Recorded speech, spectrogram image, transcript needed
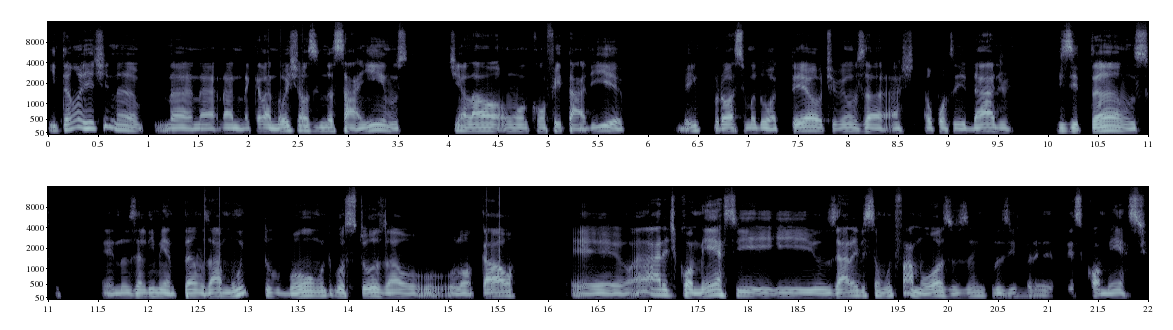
Então a gente, na, na, na, naquela noite, nós ainda saímos, tinha lá uma confeitaria bem próxima do hotel, tivemos a, a oportunidade, visitamos, é, nos alimentamos lá, muito bom, muito gostoso lá o, o local é uma área de comércio e, e, os árabes são muito famosos, né? inclusive por, por, esse comércio,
